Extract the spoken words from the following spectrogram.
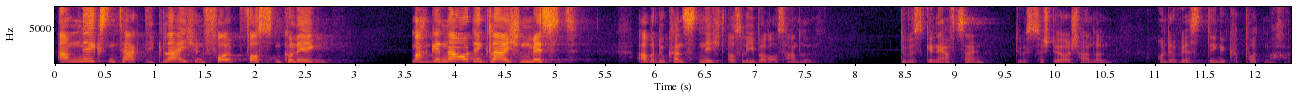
Am nächsten Tag die gleichen Vollpfosten-Kollegen machen genau den gleichen Mist, aber du kannst nicht aus Liebe raus handeln. Du wirst genervt sein, du wirst zerstörerisch handeln und du wirst Dinge kaputt machen.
